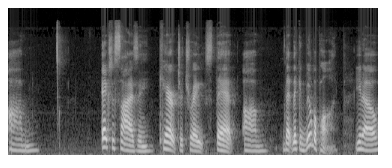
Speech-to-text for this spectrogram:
um, exercising character traits that um, that they can build upon. You know,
